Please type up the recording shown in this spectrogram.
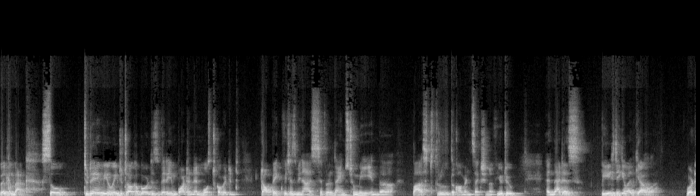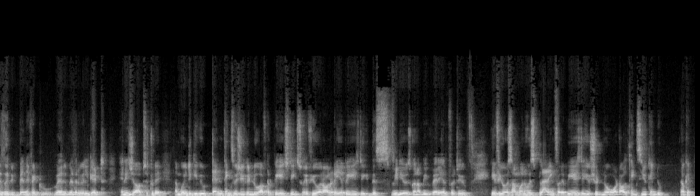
Welcome back. So today we are going to talk about this very important and most coveted topic which has been asked several times to me in the past through the comment section of YouTube and that is PhD ke baad kya hua? What is the benefit to whether we'll get any job? So today I'm going to give you 10 things which you can do after PhD. So if you are already a PhD, this video is going to be very helpful to you. If you are someone who is planning for a PhD, you should know what all things you can do. Okay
